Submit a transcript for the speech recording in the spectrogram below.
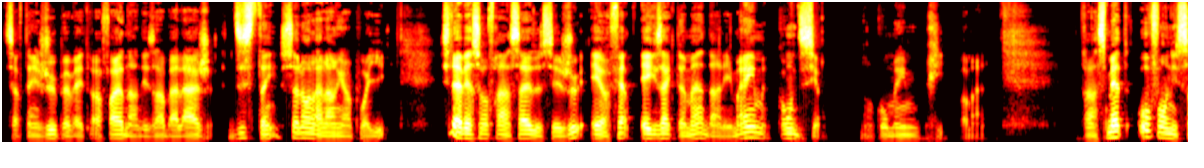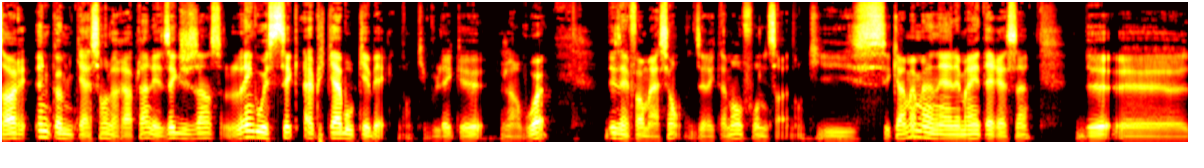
Certains jeux peuvent être offerts dans des emballages distincts selon la langue employée, si la version française de ces jeux est offerte exactement dans les mêmes conditions, donc au même prix, pas mal transmettre aux fournisseurs une communication leur rappelant les exigences linguistiques applicables au Québec. Donc, ils voulaient que j'envoie des informations directement aux fournisseurs. Donc, c'est quand même un élément intéressant de, euh,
